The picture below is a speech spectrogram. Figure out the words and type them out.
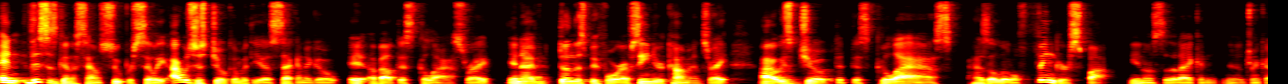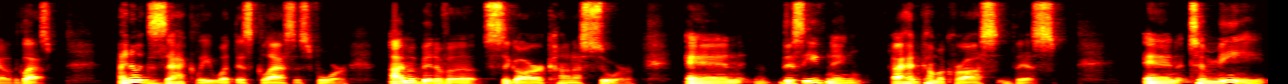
And this is going to sound super silly. I was just joking with you a second ago eh, about this glass, right? And I've done this before. I've seen your comments, right? I always joke that this glass has a little finger spot, you know, so that I can you know, drink out of the glass. I know exactly what this glass is for. I'm a bit of a cigar connoisseur. And this evening, I had come across this. And to me,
